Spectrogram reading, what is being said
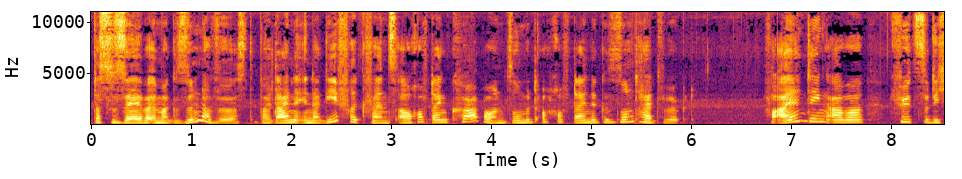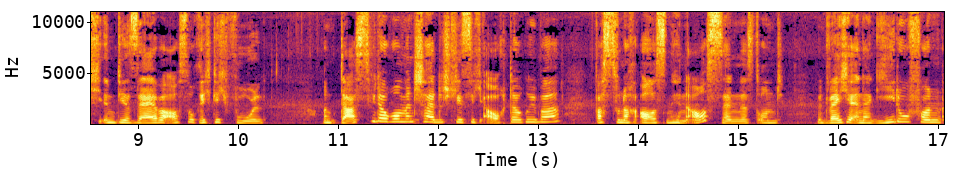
dass du selber immer gesünder wirst, weil deine Energiefrequenz auch auf deinen Körper und somit auch auf deine Gesundheit wirkt. Vor allen Dingen aber fühlst du dich in dir selber auch so richtig wohl. Und das wiederum entscheidet schließlich auch darüber, was du nach außen hin aussendest und mit welcher Energie du von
